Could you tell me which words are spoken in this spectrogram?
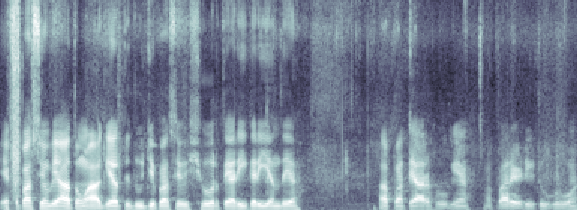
ਇੱਕ ਪਾਸਿਓਂ ਵਿਆਹ ਤੋਂ ਆ ਗਿਆ ਤੇ ਦੂਜੇ ਪਾਸੇ ਸ਼ੋਰ ਤਿਆਰੀ ਕਰੀ ਜਾਂਦੇ ਆ। ਆਪਾਂ ਤਿਆਰ ਹੋ ਗਏ ਆ, ਆਪਾਂ ਰੈਡੀ ਟੂ ਗੋ ਆ।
